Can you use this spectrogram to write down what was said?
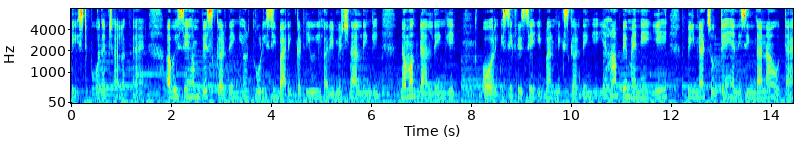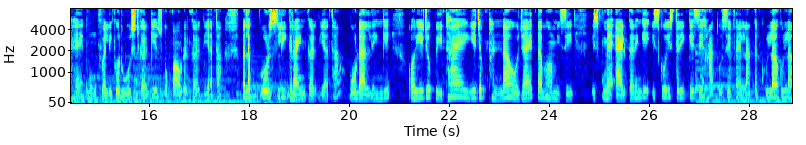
टेस्ट बहुत अच्छा लगता है। अब इसे हम विस्क कर देंगे और थोड़ी सी बारीक कटी हुई हरी मिर्च डाल देंगे, नमक डाल देंगे और इसे फिर से एक बार मिक्स कर देंगे। यहाँ पे मैंने ये पीनट्स होते हैं, यानी सिंगदाना होता है, मूंगफली को रोस्ट करके उसको पाउडर कर दिया था मतलब कोर्सली ग्राइंड कर दिया था, वो डाल देंगे। और ये जो पीठा है, ये जब ठंडा हो जाए तब हम इसे इसमें ऐड करेंगे। इसको इस तरीके से हाथों से फैलाकर खुला खुला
